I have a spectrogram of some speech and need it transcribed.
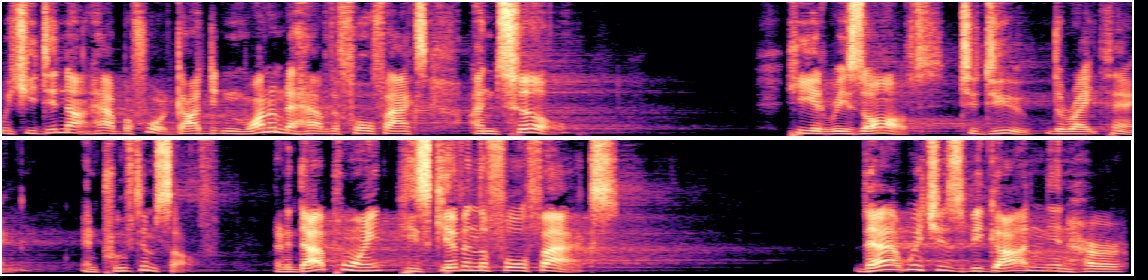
which he did not have before. God didn't want him to have the full facts until he had resolved to do the right thing and proved himself. And at that point, he's given the full facts. That which is begotten in her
